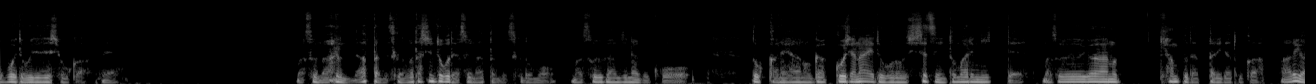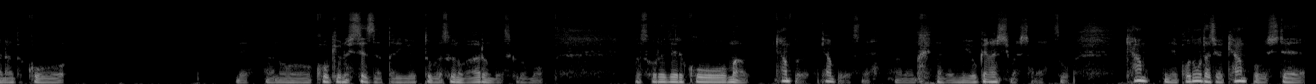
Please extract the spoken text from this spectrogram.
覚えておいででしょうか？ね。まあそういうのあるんで、あったんですけど、私のところではそういうのあったんですけども、まあそういう感じなんかこう、どっかね、あの学校じゃないところ、施設に泊まりに行って、まあそれがあの、キャンプだったりだとか、あるいはなんかこう、ね、あの、公共の施設だったりとかそういうのがあるんですけども、まあ、それでこう、まあ、キャンプ、キャンプですね。あの、な んか余計なししましたね。そう。キャンプね、子供たちがキャンプをして、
